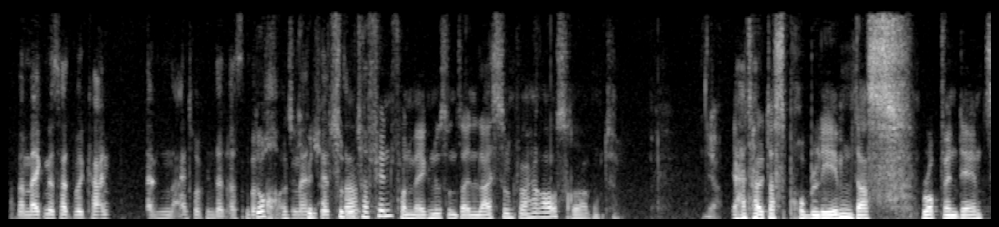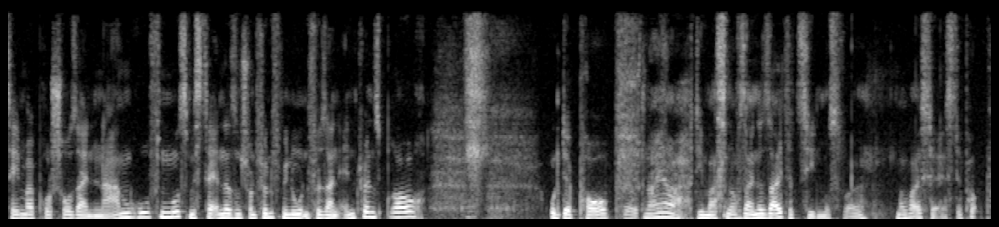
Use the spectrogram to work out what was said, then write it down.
aber Magnus hat wohl keinen Eindruck hinterlassen. Doch, also ich bin absoluter Fan von Magnus und seine Leistung war herausragend. Ja. Er hat halt das Problem, dass Rob Van Dam zehnmal pro Show seinen Namen rufen muss, Mr. Anderson schon fünf Minuten für seinen Entrance braucht und der Pope, naja, die Massen auf seine Seite ziehen muss, weil man weiß ja, er ist der Pope.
